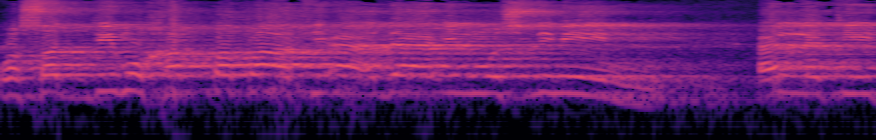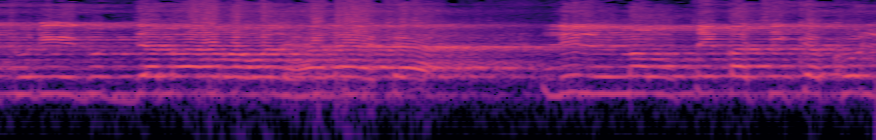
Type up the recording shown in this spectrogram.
وصد مخططات أعداء المسلمين التي تريد الدمار والهلاك للمنطقة ككل.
